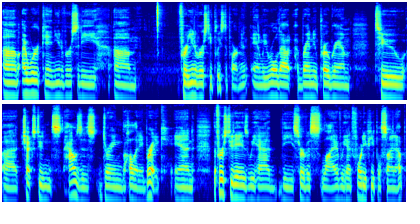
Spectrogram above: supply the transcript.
Um, I work in university um, for a university police department, and we rolled out a brand new program to uh, check students' houses during the holiday break. And the first two days we had the service live, we had 40 people sign up.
